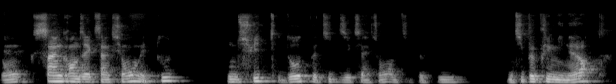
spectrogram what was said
Donc cinq grandes extinctions, mais toute une suite d'autres petites extinctions un petit peu plus, un petit peu plus mineures.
